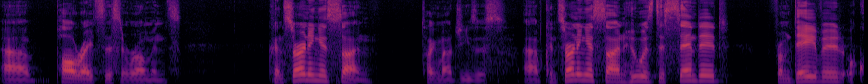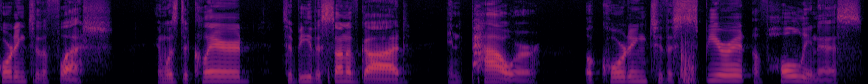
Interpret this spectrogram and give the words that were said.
Uh, Paul writes this in Romans concerning his son, talking about Jesus, uh, concerning his son who was descended from David according to the flesh and was declared to be the Son of God in power according to the Spirit of holiness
